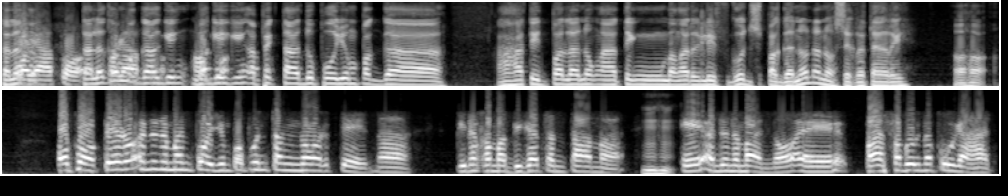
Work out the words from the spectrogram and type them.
talaga Wala po, talaga wala po. magiging apektado po yung pag ah, hahatid pala ng ating mga relief goods pag ganun ano, Secretary? Oho. Opo, pero ano naman po, yung papuntang norte na pinakamabigat ang tama, Mhm. eh ano naman, no, eh passable na po lahat.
